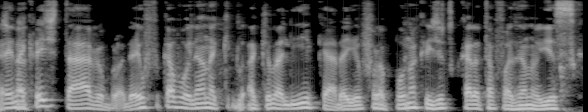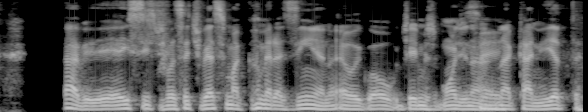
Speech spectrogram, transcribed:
era inacreditável, brother. Aí eu ficava olhando aquilo, aquilo ali, cara, e eu falava, pô, não acredito que o cara tá fazendo isso. Sabe? E aí, se você tivesse uma câmerazinha, né? Ou igual o James Bond na, na caneta,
